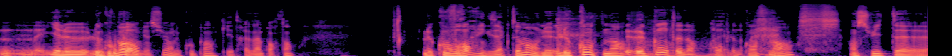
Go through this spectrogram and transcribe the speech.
Il y a le, le, coupant, Bien sûr, le coupant qui est très important. Le couvrant. Exactement, le, contenant. le contenant. Le contenant. Ensuite, euh,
